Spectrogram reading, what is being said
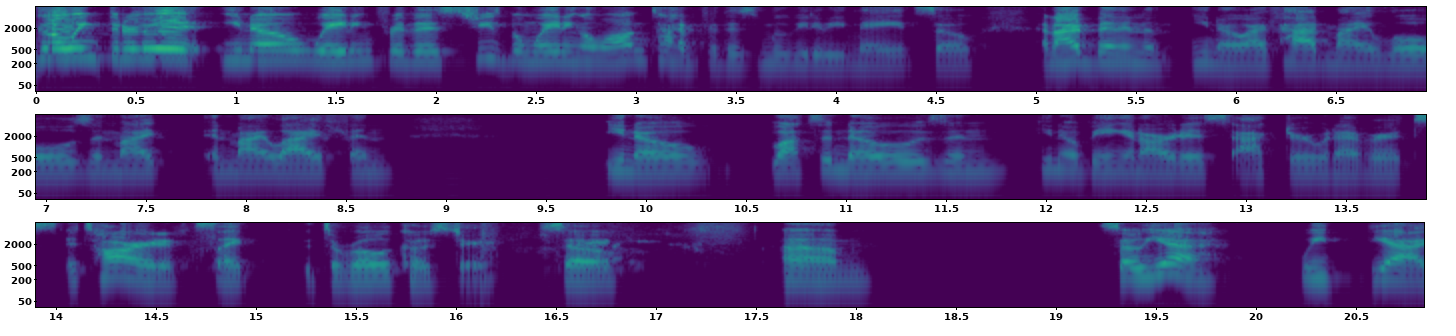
going through it, you know, waiting for this. She's been waiting a long time for this movie to be made. So, and I've been in, you know, I've had my lulls in my in my life and you know, lots of no's and, you know, being an artist, actor, whatever. It's it's hard. It's like it's a roller coaster. So um so yeah, we yeah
